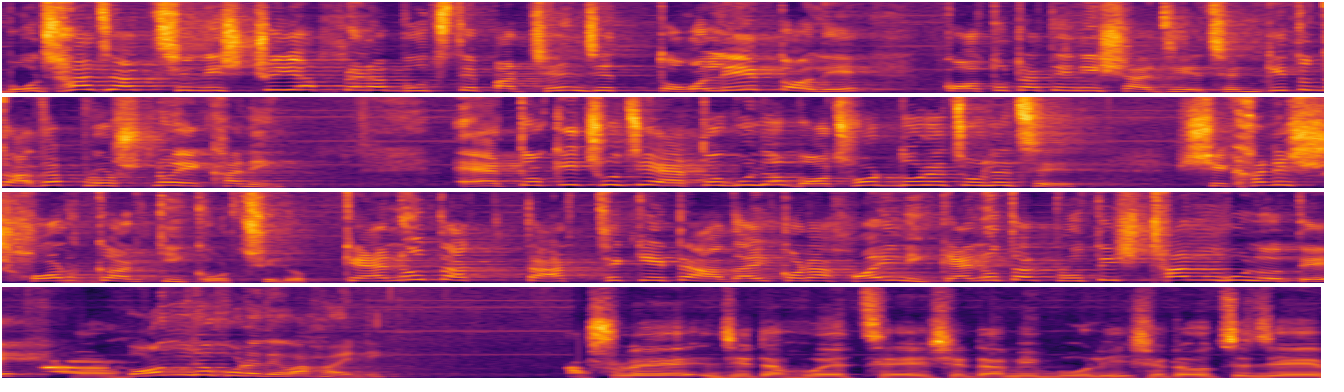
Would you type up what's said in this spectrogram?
বোঝা যাচ্ছে নিশ্চয়ই আপনারা বুঝতে পারছেন যে তলে তলে কতটা তিনি সাজিয়েছেন। কিন্তু দাদা প্রশ্ন এখানে এত কিছু যে এতগুলো বছর ধরে চলেছে সেখানে সরকার কি করছিল? কেন তা- তার থেকে এটা আদায় করা হয়নি? কেন তার প্রতিষ্ঠানগুলোতে বন্ধ করে দেওয়া হয়নি? আসলে যেটা হয়েছে সেটা আমি বলি সেটা হচ্ছে যে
